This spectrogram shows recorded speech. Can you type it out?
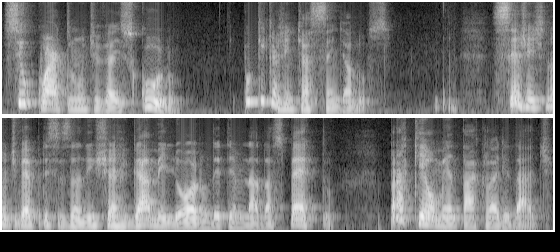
Se o quarto não tiver escuro, por que, que a gente acende a luz? Se a gente não estiver precisando enxergar melhor um determinado aspecto, para que aumentar a claridade?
